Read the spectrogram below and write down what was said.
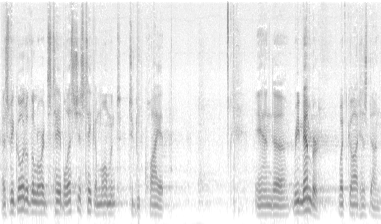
As we go to the Lord's table, let's just take a moment to be quiet and uh, remember what God has done.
